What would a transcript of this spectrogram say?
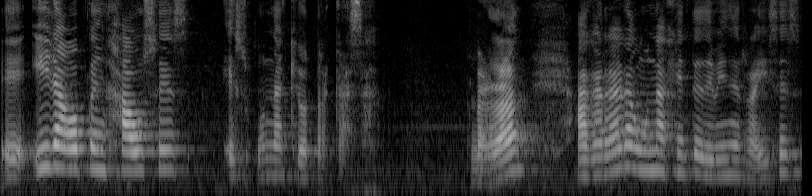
Eh, ir a open houses es una que otra casa. ¿verdad? Agarrar a un agente de bienes raíces,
